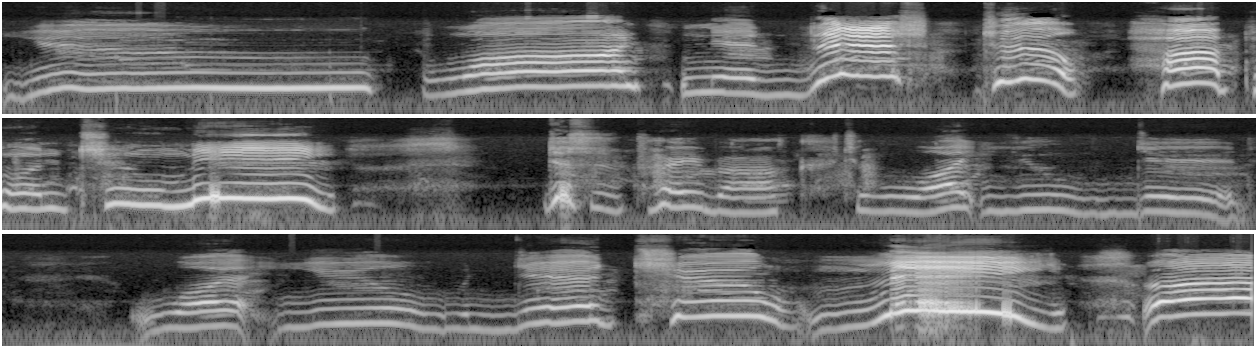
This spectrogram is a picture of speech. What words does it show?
You wanted this to happen to me. This is payback to what you did. What you did to to me. Ah!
